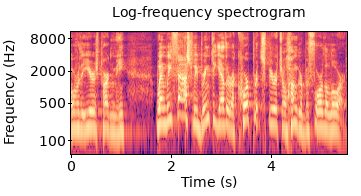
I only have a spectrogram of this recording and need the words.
over the years, pardon me. When we fast, we bring together a corporate spiritual hunger before the Lord.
